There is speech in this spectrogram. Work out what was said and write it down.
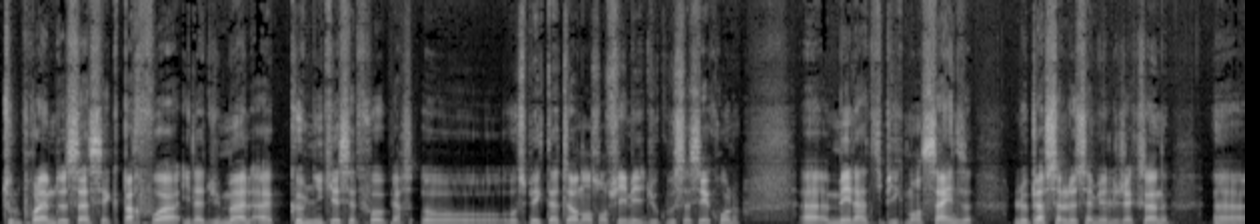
tout le problème de ça c'est que parfois il a du mal à communiquer cette fois au, au, spectateur dans son film et du coup ça s'écroule. Euh, mais là typiquement Signs, le personnage de Samuel Jackson euh,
